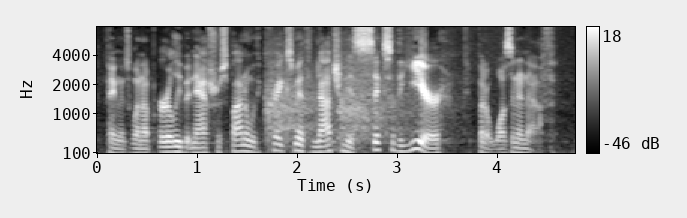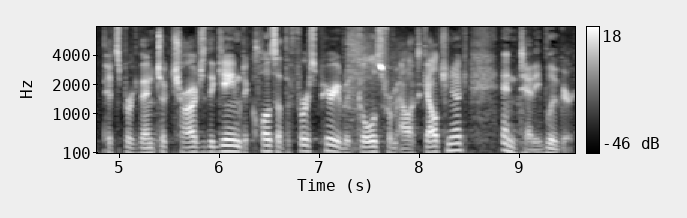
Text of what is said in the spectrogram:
The Penguins went up early, but Nashville responded with Craig Smith notching his sixth of the year, but it wasn't enough. Pittsburgh then took charge of the game to close out the first period with goals from Alex Galchenyuk and Teddy Blueger.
